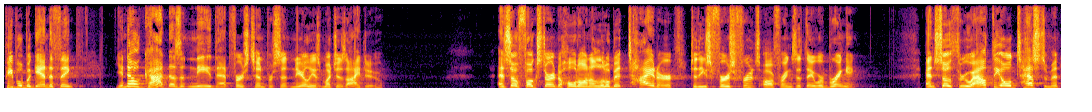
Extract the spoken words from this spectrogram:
People began to think, you know, God doesn't need that first 10% nearly as much as I do. And so folks started to hold on a little bit tighter to these first fruits offerings that they were bringing. And so throughout the Old Testament,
